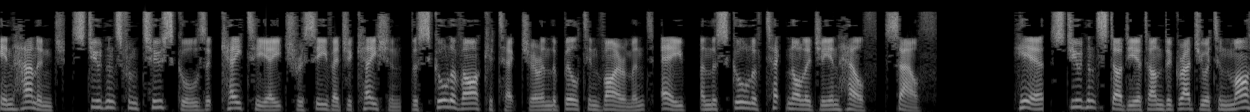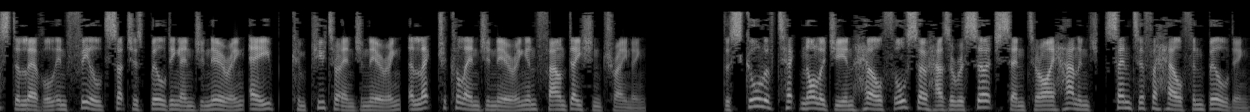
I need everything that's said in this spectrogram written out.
In Haninge, students from two schools at KTH receive education, the School of Architecture and the Built Environment ABE, and the School of Technology and Health, South. Here, students study at undergraduate and master level in fields such as building engineering ABE, computer engineering, electrical engineering and foundation training. The School of Technology and Health also has a research center I Center for Health and Building.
